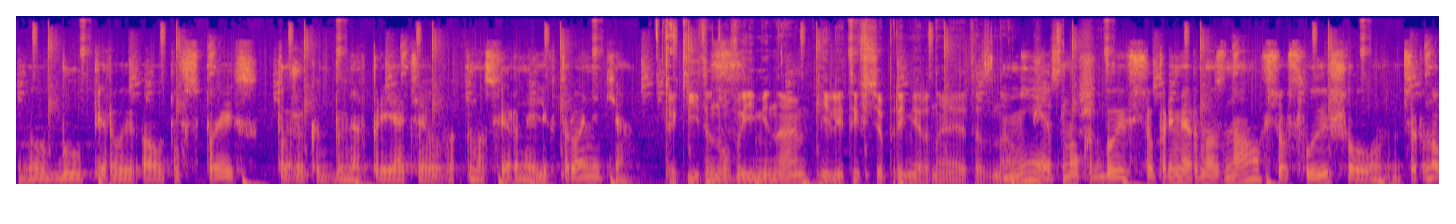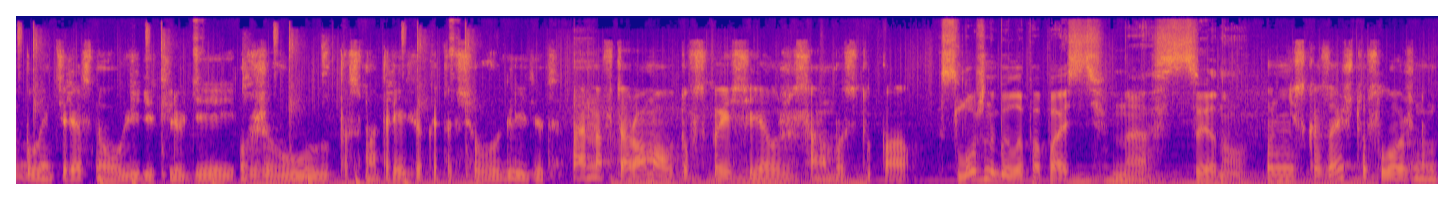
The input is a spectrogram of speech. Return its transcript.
был первый Out of Space, тоже как бы мероприятие в атмосферной электронике. Какие-то новые имена или ты все примерно это знал? Нет, ну как бы все примерно знал, все слышал. Все равно было интересно увидеть людей вживую, посмотреть, как это все выглядит. А на втором Out of Space я уже сам выступал. Сложно было попасть на сцену? Ну, не сказать, что сложно.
